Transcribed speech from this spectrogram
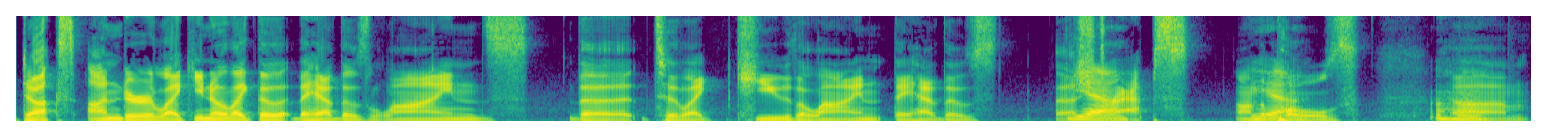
ducks under, like you know, like the they have those lines the to like cue the line. They have those uh, Yeah. straps on the Yeah. poles. Um,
